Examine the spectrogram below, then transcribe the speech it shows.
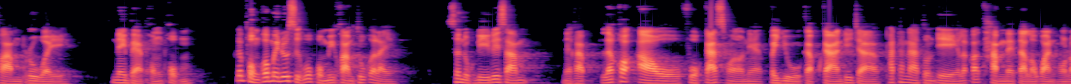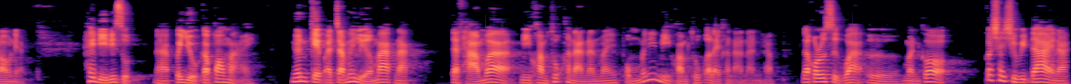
ความรวยในแบบของผม แล้วผมก็ไม่รู้สึกว่าผมมีความทุกข์อะไร สนุกดีด้วยซ้ำนะครับแล้วก็เอาโฟกัสของเราเนี่ยไปอยู่กับการที่จะพัฒนาตนเอง แล้วก็ทำในแต่ละวันของเราเนี่ยให้ดีที่สุดนะไปอยู่กับเป้าหมาย เงินเก็บอาจจะไม่เหลือมากนัก แต่ถามว่ามีความทุกข์ขนาดนั้นไหมผมไม่ได้มีความทุกข์อะไรขนาดนั้นครับ แล้วก็รู้สึกว่า เออ มันก็ก็ใช้ชีวิตได้นะ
